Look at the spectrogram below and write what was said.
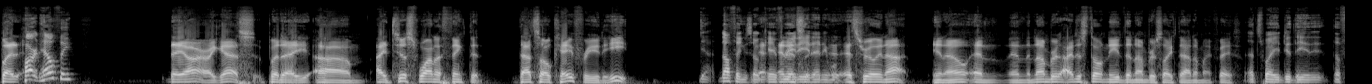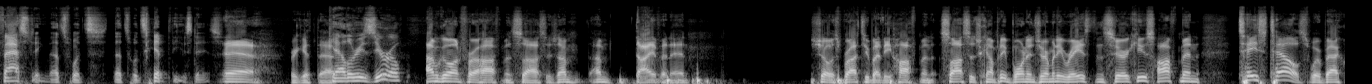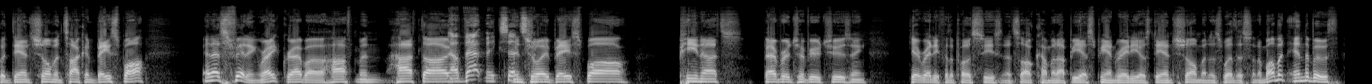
but heart healthy. They are, I guess. But I um I just want to think that that's okay for you to eat. Yeah, nothing's okay And for you to eat anymore. It's really not, you know. And and the numbers, I just don't need the numbers like that on my face. That's why you do the the fasting. That's what's that's what's hip these days. Yeah, forget that. Calories zero. I'm going for a Hoffman sausage. I'm I'm diving in. Show is brought to you by the Hoffman Sausage Company. Born in Germany, raised in Syracuse. Hoffman Taste Tells. We're back with Dan Shulman talking baseball. And that's fitting, right? Grab a Hoffman hot dog. Now that makes sense. Enjoy baseball, peanuts, beverage of your choosing. Get ready for the postseason. It's all coming up. ESPN Radio's Dan Shulman is with us in a moment in the booth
